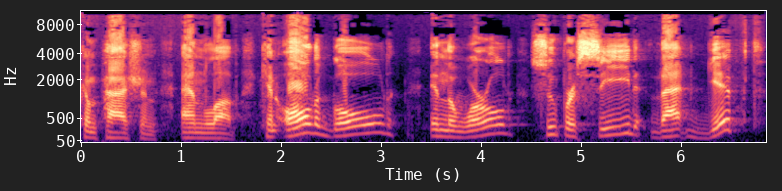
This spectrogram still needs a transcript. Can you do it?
compassion, and love? Can all the gold in the world supersede that gift?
